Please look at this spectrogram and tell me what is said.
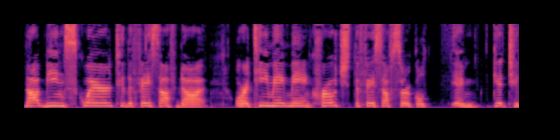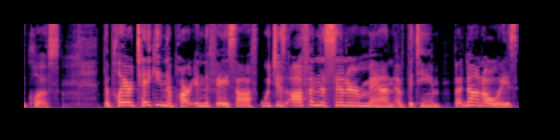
not being square to the face-off dot, or a teammate may encroach the face-off circle and get too close. The player taking the part in the face-off, which is often the center man of the team, but not always,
